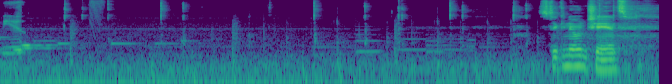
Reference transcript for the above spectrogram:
Mute. Sticky note chance.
